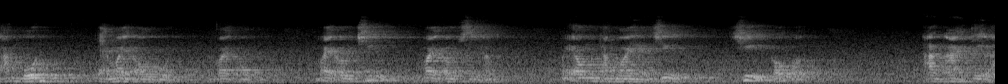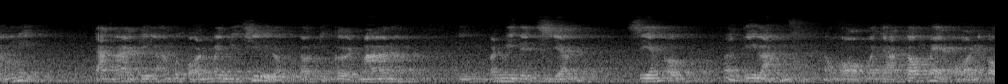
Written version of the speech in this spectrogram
ทำบุญแต่ไม่เอาบุญไม่เอาไม่เอาชื่อ ไม่เอาเสียงไม่เอาทำไมชื่อ ชื่อเขาก็ตั้งง่ายทีหลังนี่ตั้งง่ายทีหลังเมื่อก่อนไม่มีชื่อหรอกตอนที่เกิดมานะมันมีแต่เสียงเสียงก็ตั้งทีหลังต้องออกมาจากท้องแม่ก่อนก็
